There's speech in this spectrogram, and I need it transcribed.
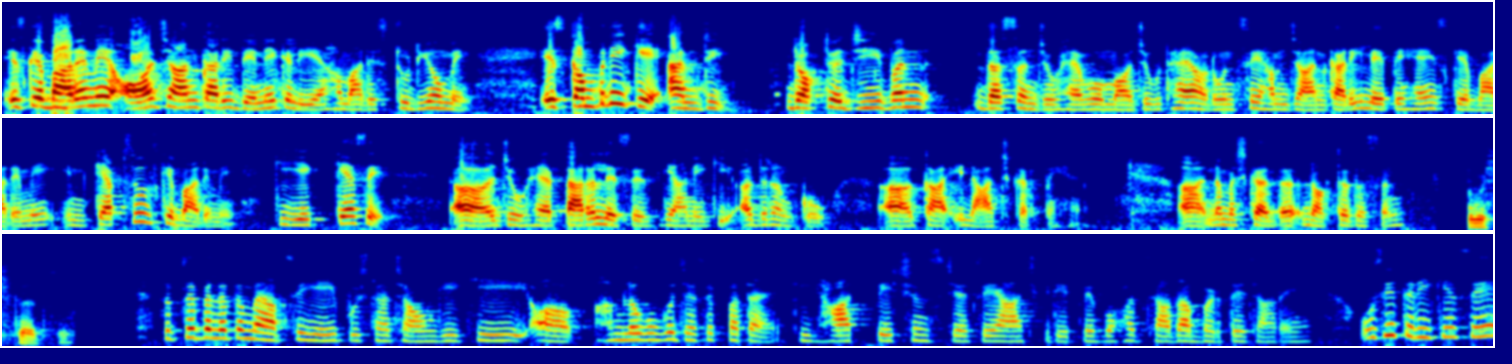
इसके बारे में और जानकारी देने के लिए हमारे स्टूडियो में इस कंपनी के एमडी डॉक्टर जीवन दसन जो है वो मौजूद है और उनसे हम जानकारी लेते हैं इसके बारे में, इन कैप्सूल्स के बारे में कि ये कैसे जो है पैरालिसिस यानी कि अदरंग को का इलाज करते हैं। नमस्कार डॉक्टर दसन। नमस्कार जी। सबसे पहले तो मैं आपसे यही पूछना चाहूँगी कि आ, हम लोगों को जैसे पता है कि हार्ट पेशेंट्स जैसे आज की डेट में बहुत ज़्यादा बढ़ते जा रहे हैं। उसी तरीके से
